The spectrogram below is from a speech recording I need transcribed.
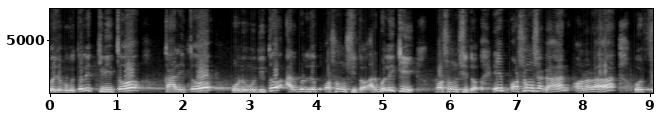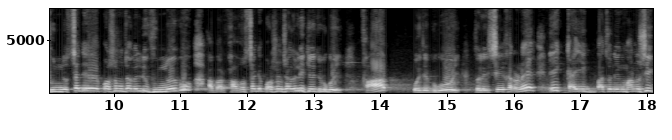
ওই যে বুকুই তলি কৃত, কারিত অনুমোদিত, আর গুলিতে প্রশংসিত। আর গুলি কি? প্রশংসিত। এই প্রশংসা গান, ওনারা ওই শূন্য সাইডে প্রশংসা করলে শূন্য হইব, আবার ফাফর সাইডে প্রশংসা করলে কি হইব কই ফাপ ওই যে বুগুই। তাহলে সেই কারণে এই কায়িক, বাচনিক, মানসিক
